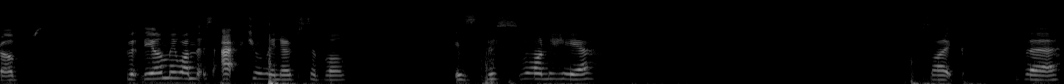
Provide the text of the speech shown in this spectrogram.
rubs, but the only one that's actually noticeable is this one here. Just like there.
